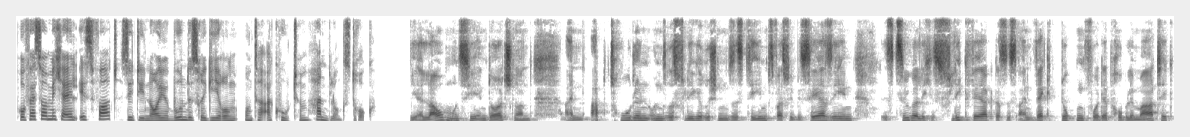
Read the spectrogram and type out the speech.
Professor Michael Isford sieht die neue Bundesregierung unter akutem Handlungsdruck. Wir erlauben uns hier in Deutschland ein Abtrudeln unseres pflegerischen Systems. Was wir bisher sehen, ist zögerliches Flickwerk. Das ist ein Wegducken vor der Problematik.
